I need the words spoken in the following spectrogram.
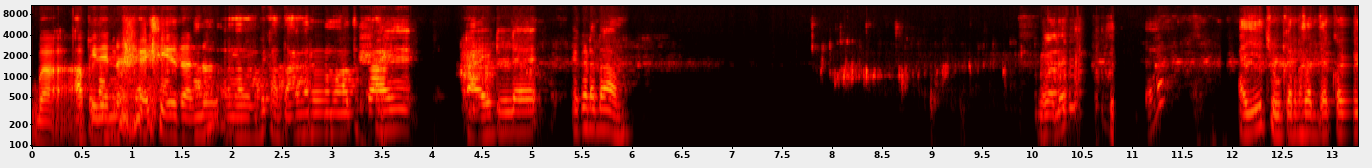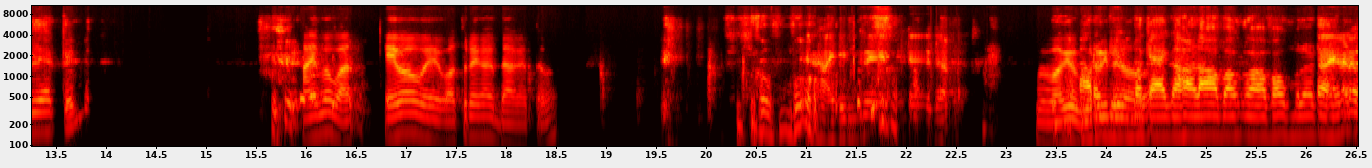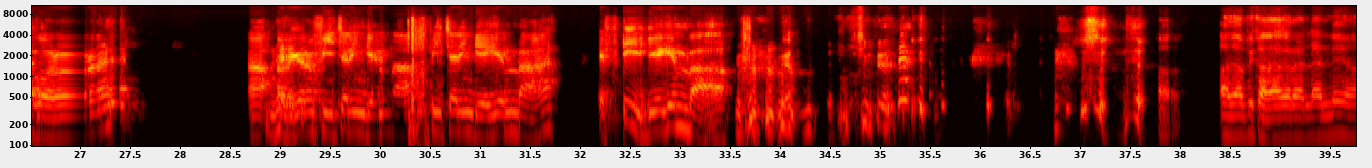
බා අපි දෙන්න සිය දන්න අපි කතා කරන මාතෘකාවේ ටයිටල්ල එකට දාම්. ඇයි චූ කරන සද්‍යයක් කොයක්ෙන්ට අයම වන් ඒවා ඔය වතුර එකක් දාගත්තව හයිඩ්‍රේට් වගේ කෑ ගහලා බංවා පවුම්බලට අහට කොරන අරකර ෆීචරින් ගෙන්බා පීචරින් ගේගෙන්බා FT ගේගෙන්බා අද අපි කතා කරන්න ඇල්ලේ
